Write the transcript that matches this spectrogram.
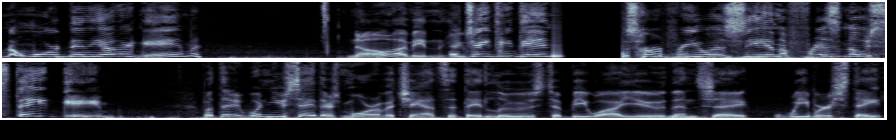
No more than any other game. No, I mean, uh, you- And JT Daniels was hurt for USC in the Fresno State game. but they, wouldn't you say there's more of a chance that they lose to BYU than say Weber State?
